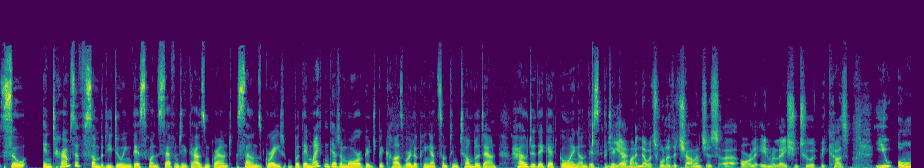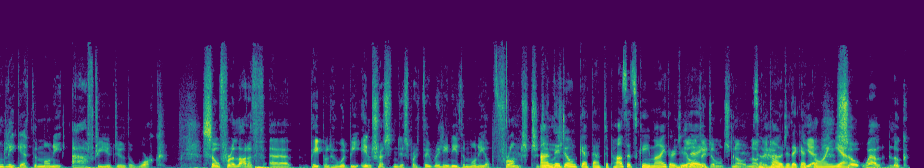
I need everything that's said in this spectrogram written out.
So, in terms of somebody doing this one, 70,000 grand sounds great, but they mightn't get a mortgage because we're looking at something tumble down. How do they get going on this particular yeah, one? No, it's one of the challenges, uh, Orla, in relation to it because you only get the money after you do the work. So for a lot of uh, people who would be interested in this project, they really need the money up front to do and it. they don't get that deposit scheme either, do no, they? No, they don't. No, no, so they how don't. do they get yeah. going? Yeah. So, well, look,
